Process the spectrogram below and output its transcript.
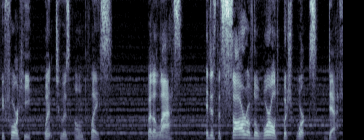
before he went to his own place. But alas, it is the sorrow of the world which works death.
